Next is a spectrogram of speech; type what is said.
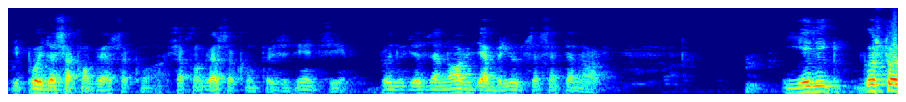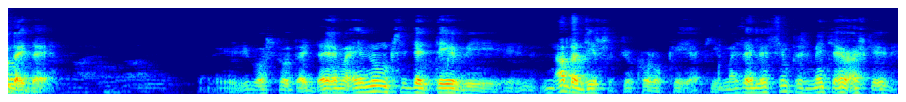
Depois dessa conversa com, essa conversa com o presidente, foi no dia 19 de abril de 69. E ele gostou da ideia. Ele gostou da ideia, mas ele não se deteve, nada disso que eu coloquei aqui, mas ele é simplesmente, eu acho que. Ele,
